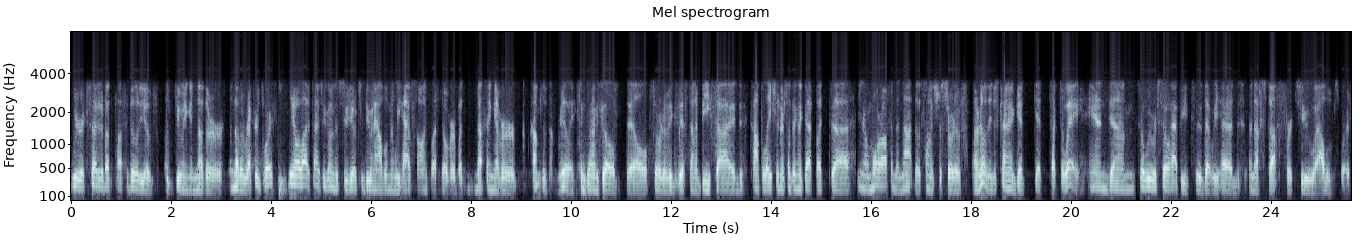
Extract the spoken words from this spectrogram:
we were excited about the possibility of, of doing another another record's worth. You know, a lot of times we go in the studio to do an album and we have songs left over, but nothing ever comes of them, really. Sometimes they'll they'll sort of exist on a B side compilation or something like that. But uh, you know, more often than not, those songs just sort of I don't know, they just kind of get get tucked away. And um, so we were so happy to that we had enough stuff for two albums worth.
